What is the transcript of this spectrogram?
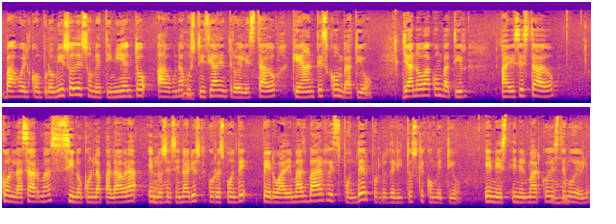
bajo el compromiso de sometimiento a una mm. justicia dentro del Estado que antes combatió. Ya no va a combatir a ese Estado con las armas, sino con la palabra en los escenarios que corresponde pero además va a responder por los delitos que cometió en, en el marco de este modelo.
